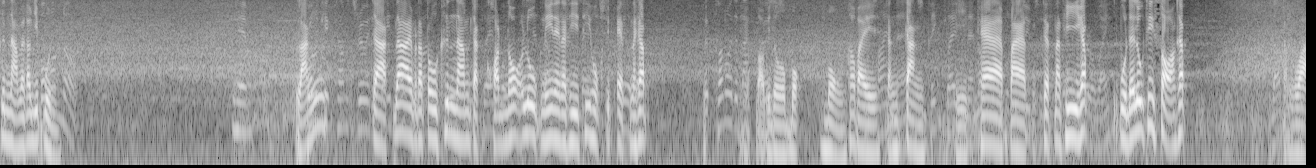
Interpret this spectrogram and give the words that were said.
ขึ้นนำแล้วครับญี่ปุ่น Him. หลัง Goal kick comes through. จากได้ประตูขึ้นนำจากคอนโนะลูกนี้ในนาทีที่ 61 นะครับ But Conway the back บอบิโด post. บกมงเข้าไปจังๆ อีกแค่ 8 7 นาทีครับ ญี่ปุ่นได้ลูกที่ 2 ครับ จังหวะ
